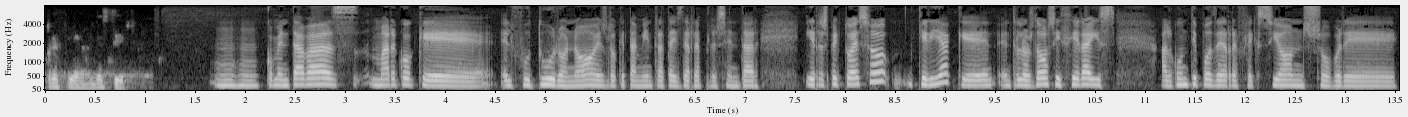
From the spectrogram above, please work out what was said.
prefieran vestir. Comentabas, Marco, que el futuro no es lo que también tratáis de representar. Y respecto a eso, quería que entre los dos hicierais algún tipo de reflexión sobre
